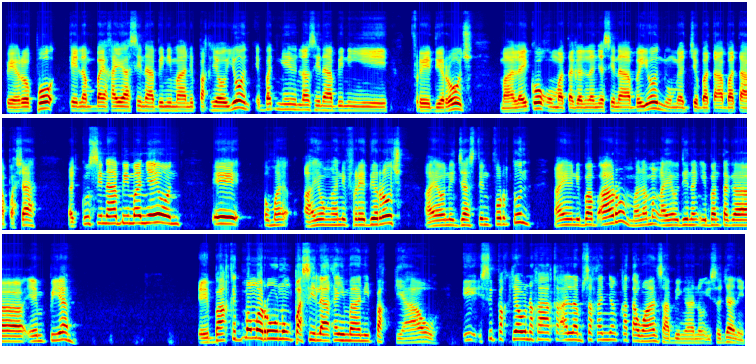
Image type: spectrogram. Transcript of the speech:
Pero po, kailan ba kaya sinabi ni Manny Pacquiao yun? Eh ba't ngayon lang sinabi ni Freddie Roach? Malay ko kung matagal na niya sinabi yon, kung medyo bata-bata pa siya. At kung sinabi man niya yon, eh, uma- ayaw nga ni Freddie Roach, ayaw ni Justin Fortune, ayaw ni Bob Arum, malamang ayaw din ng ibang taga-MP yan. Eh, bakit mamarunong pa sila kay Manny Pacquiao? Eh, si Pacquiao nakakaalam sa kanyang katawan, sabi nga nung isa dyan eh.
